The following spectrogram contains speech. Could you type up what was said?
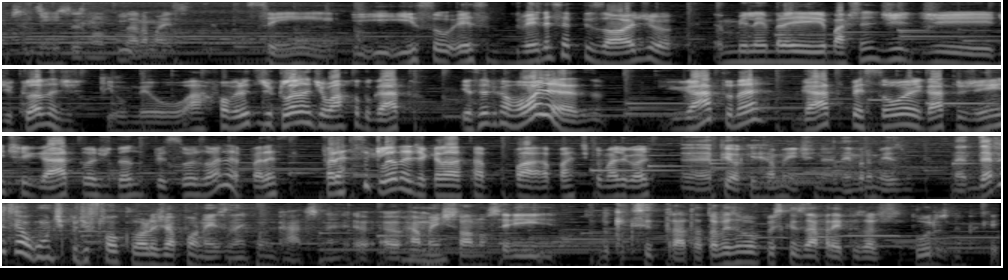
Não sei se vocês notaram, mas Sim, e, isso, esse, vendo esse episódio, eu me lembrei bastante de, de, de Clannad, que o meu arco favorito de Clannad é o arco do gato. E eu sempre ficava, olha, gato, né? Gato, pessoa, gato, gente, gato ajudando pessoas. Olha, parece, parece Clannad, aquela pa- a parte que eu mais gosto. é pior que realmente, né? Lembra mesmo. Né? Deve ter algum tipo de folclore japonês, né? Com gatos, né? Eu, eu realmente só não sei do que, que se trata. Talvez eu vou pesquisar para episódios futuros, né? Porque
